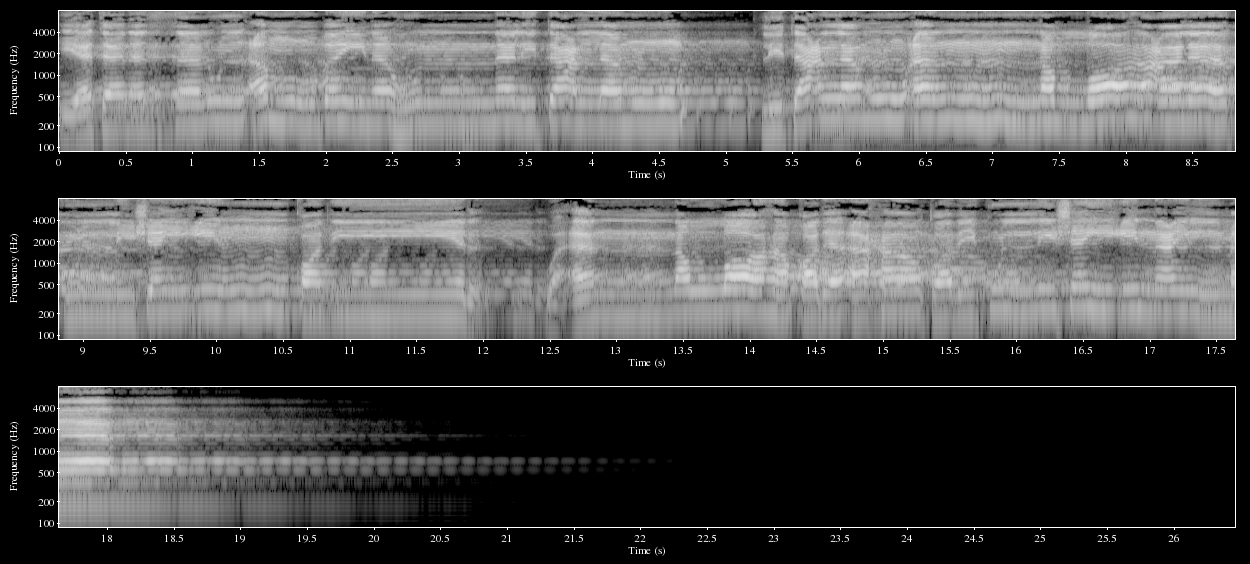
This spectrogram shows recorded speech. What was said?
يتنزل الأمر بينهن لتعلموا لتعلموا أن الله على كل شيء قدير وأن الله قد أحاط بكل شيء علما.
